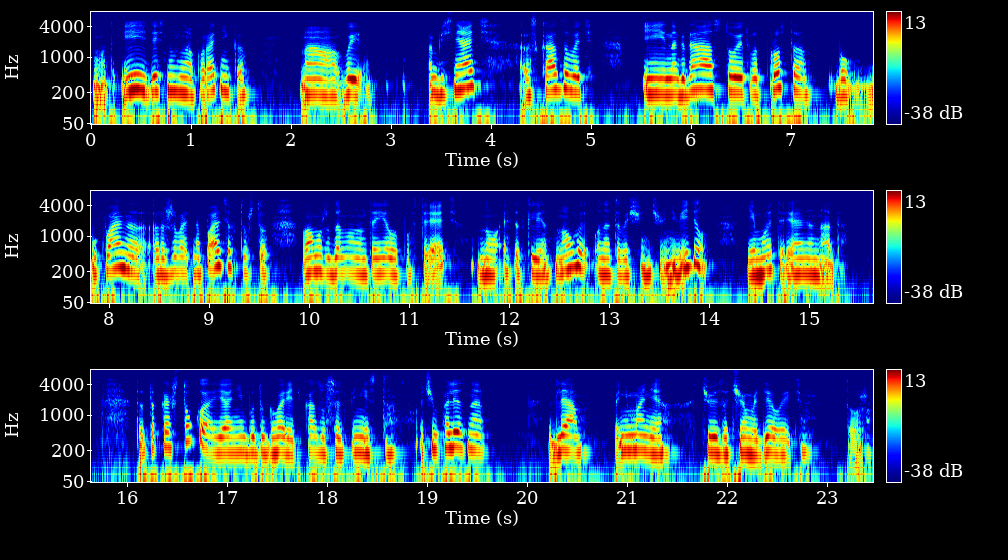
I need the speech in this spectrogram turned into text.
Вот. И здесь нужно аккуратненько а, вы объяснять, рассказывать. И иногда стоит вот просто буквально разжевать на пальцах то, что вам уже давно надоело повторять, но этот клиент новый, он этого еще ничего не видел, ему это реально надо. Это такая штука, я не буду говорить, казус альпиниста. Очень полезная для понимания, что и зачем вы делаете тоже.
